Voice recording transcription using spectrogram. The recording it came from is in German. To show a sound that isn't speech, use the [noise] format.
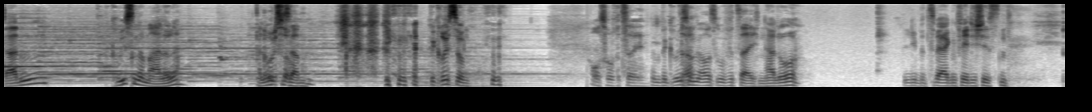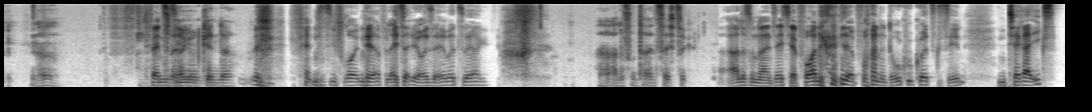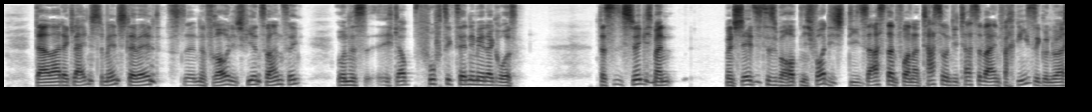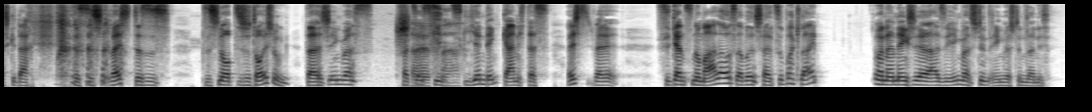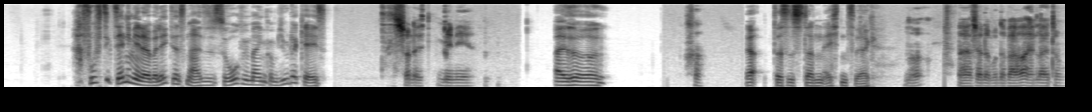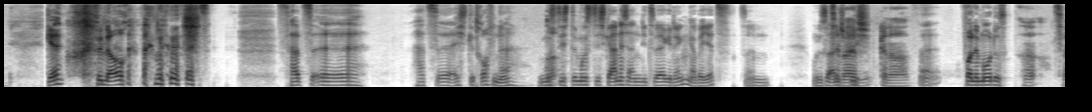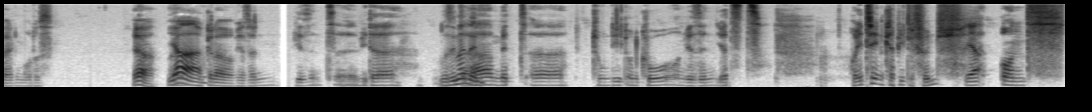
Dann grüßen wir mal, oder? Hallo Begrüßung. zusammen. [laughs] Begrüßung. Ausrufezeichen. Begrüßung, Ausrufezeichen. Hallo, liebe Zwergenfetischisten. Ja, Fantasy, Zwerge und Kinder. [laughs] Fantasy-Freunde, ja, vielleicht seid ihr auch selber Zwerge. Ja, alles unter 1,60. Alles unter 1,6. Ich habe vorne, [laughs] ich hab vorne eine Doku kurz gesehen. In Terra X. Da war der kleinste Mensch der Welt. Eine Frau, die ist 24 und ist, ich glaube, 50 Zentimeter groß. Das ist wirklich, man, man stellt sich das überhaupt nicht vor. Die, die saß dann vor einer Tasse und die Tasse war einfach riesig und du hast gedacht, das ist, [laughs] weißt, das ist, das ist eine optische Täuschung. Da ist irgendwas, das, Ge- das. Gehirn denkt gar nicht, dass, weißt, weil sieht ganz normal aus, aber ist halt super klein. Und dann denkst du dir, also irgendwas stimmt, irgendwas stimmt da nicht. Ah, 50 Zentimeter, überleg das mal. Das ist so hoch wie mein Computercase. Das ist schon echt mini. Also, Ha. Das ist dann echt ein Zwerg. Ne? Na, ist ja eine wunderbare Einleitung. Gell? Finde auch. das das hat's, äh, hat's äh, echt getroffen, ne? Du musst, Ja. dich, du musst dich gar nicht an die Zwerge denken, aber jetzt, so ein, wo du wir ansprichst, im, genau, äh, volle Modus. ja, Zwergenmodus. Ja. Ja. äh, genau, wir sind, wir sind äh, wieder Wo sind wir denn? da mit äh, Tundil und Co. Und wir sind jetzt heute in Kapitel 5. Ja. Und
